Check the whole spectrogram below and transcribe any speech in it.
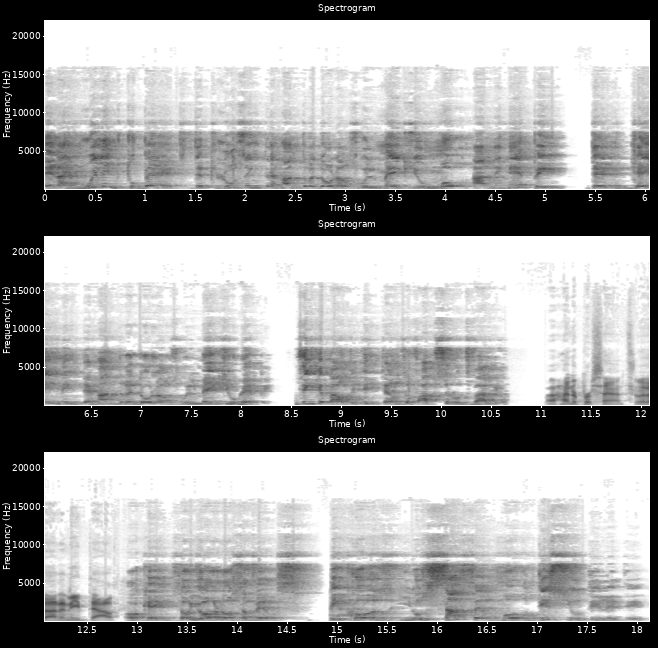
And I'm willing to bet that losing the hundred dollars will make you more unhappy than gaining the hundred dollars will make you happy. Think about it in terms of absolute value. A hundred percent, without any doubt. Okay, so you are loss averse. because you suffer more disutility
